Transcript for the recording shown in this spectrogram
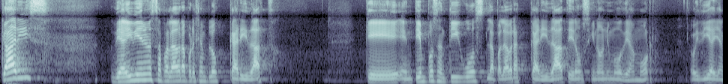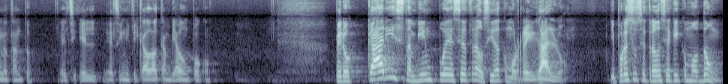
Caris, de ahí viene esta palabra, por ejemplo, caridad, que en tiempos antiguos la palabra caridad era un sinónimo de amor, hoy día ya no tanto, el, el significado ha cambiado un poco. Pero caris también puede ser traducida como regalo, y por eso se traduce aquí como don,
